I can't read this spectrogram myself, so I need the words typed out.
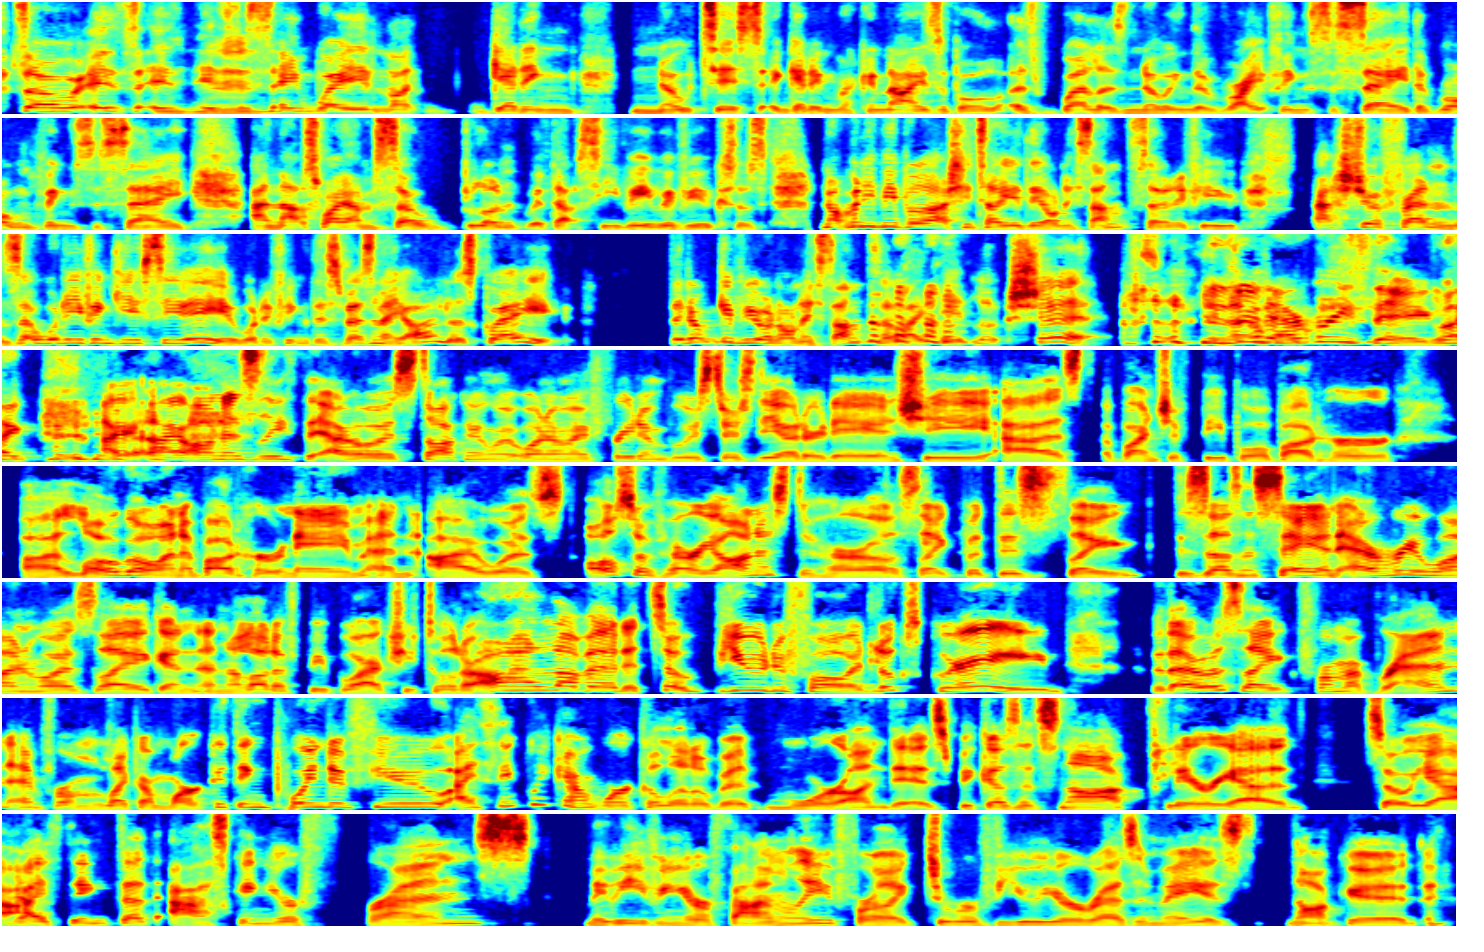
So it's it, mm-hmm. it's the mm-hmm. same way in like getting noticed and getting recognizable as well as knowing the right things to say the wrong things to say. And that's why i'm so blunt with that cv review because not many people actually tell you the honest answer. And if you ask your friends oh what do you think of your cv what do you think of this resume oh it looks great they don't give you an honest answer like it looks shit you know? everything. Like I, I honestly th- i was talking with one of my freedom boosters the other day and she asked a bunch of people about her uh, logo and about her name and i was also very honest to her. I was like but this like this doesn't say and everyone was like and, and a lot of people actually told her oh i love it. It's so beautiful. It looks great but that was like from a brand and from like a marketing point of view, I think we can work a little bit more on this because it's not clear yet. So yeah, yeah. I think that asking your friends, maybe even your family for like to review your resume is not good.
